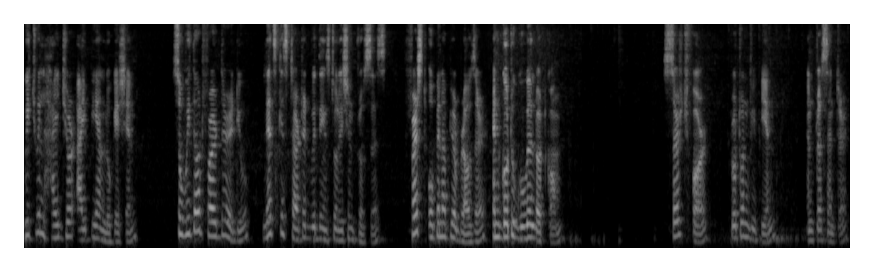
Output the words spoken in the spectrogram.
which will hide your IP and location. So without further ado, let's get started with the installation process. First, open up your browser and go to google.com. Search for Proton VPN and press enter.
